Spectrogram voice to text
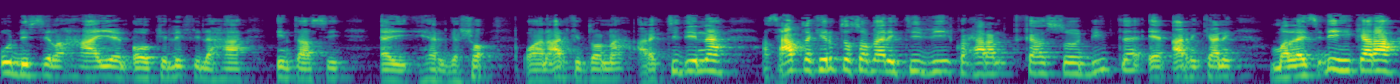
u dhisi lahaayeen oo kalifi lahaa intaasi ay hergasho. Waana arki doonaa aragtidiina asxaabta kiribta somaali t v ku xiran ka soo dhiibta arrinkani ma lays dhihi karaa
